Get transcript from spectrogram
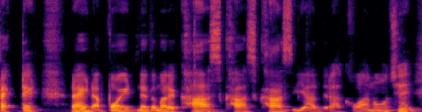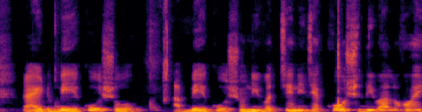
પેક્ટેટ. રાઈટ આ પોઈન્ટને તમારે ખાસ ખાસ ખાસ યાદ રાખવાનો છે. રાઈટ બે કોષો, આ બે કોષોની વચ્ચેની જે કોષ દિવાલ હોય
